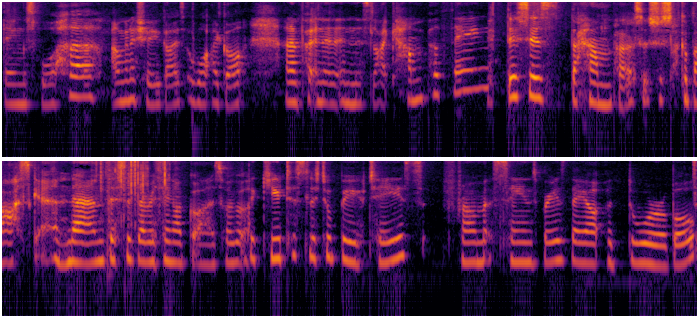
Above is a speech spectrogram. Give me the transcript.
things for her. I'm going to show you guys what I got and I'm putting it in this like hamper thing. This is the hamper so it's just like a basket and then this is everything I've got. So I got the cutest little booties from Sainsbury's. They are adorable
